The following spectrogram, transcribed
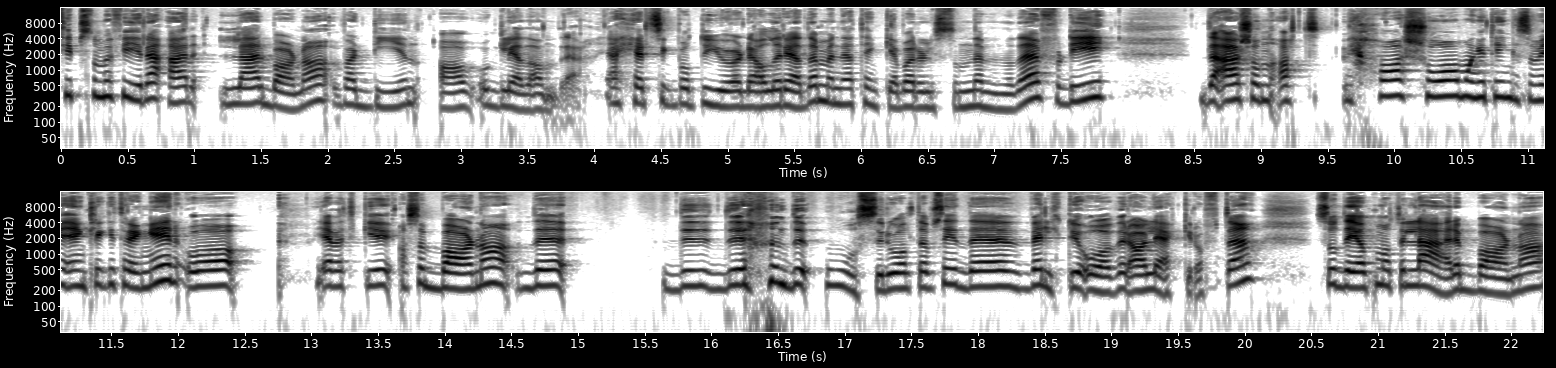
Tips nummer fire er lær barna verdien av å glede andre. Jeg er helt sikker på at du gjør det allerede, men jeg tenker jeg bare har lyst til å nevne det. Fordi det er sånn at vi har så mange ting som vi egentlig ikke trenger. Og jeg vet ikke Altså, barna Det, det, det, det oser jo, holdt jeg på å si. Det velter jo over av leker ofte. Så det å på en måte lære barna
